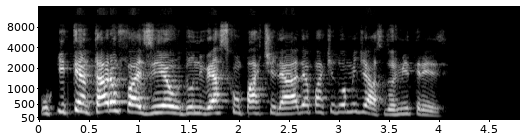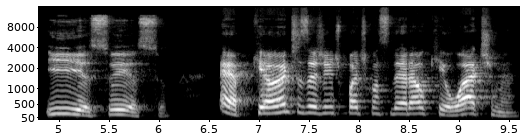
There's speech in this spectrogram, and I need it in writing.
o... o... que tentaram fazer o do universo compartilhado é a partir do Homem de Aço, 2013. Isso, isso. É, porque antes a gente pode considerar o quê? O Watchmen?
